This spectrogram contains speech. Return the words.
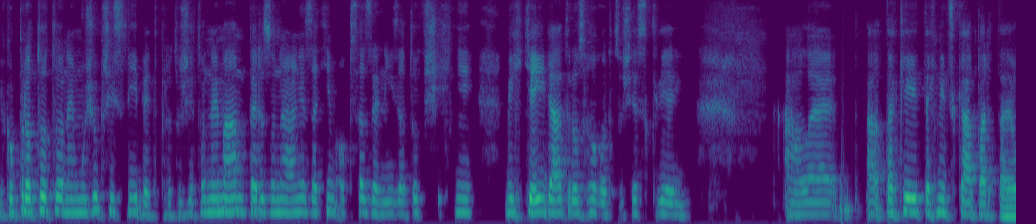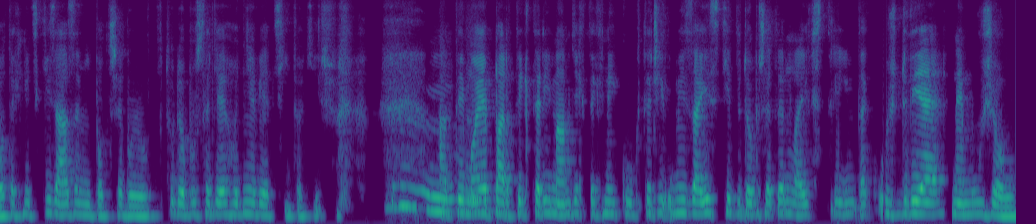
Jako proto to nemůžu přislíbit, protože to nemám personálně zatím obsazený, za to všichni mi chtějí dát rozhovor, což je skvělý ale a taky technická parta, jo, technický zázemí potřebuju. V tu dobu se děje hodně věcí totiž. A ty moje party, který mám těch techniků, kteří umí zajistit dobře ten livestream, tak už dvě nemůžou.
